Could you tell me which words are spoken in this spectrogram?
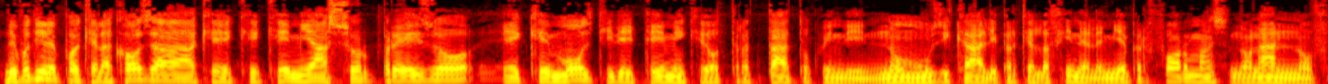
devo dire poi che la cosa che, che, che, mi ha sorpreso è che molti dei temi che ho trattato, quindi non musicali, perché alla fine le mie performance non hanno f-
